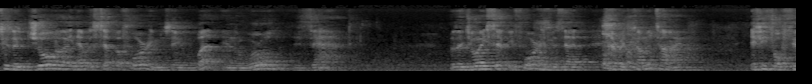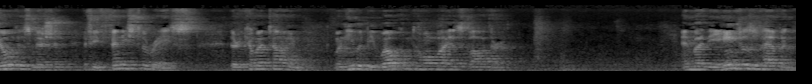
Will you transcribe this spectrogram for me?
to the joy that was set before him. You say, What in the world is that? Well, the joy set before him is that there would come a time, if he fulfilled his mission, if he finished the race, there would come a time when he would be welcomed home by his Father and by the angels of heaven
